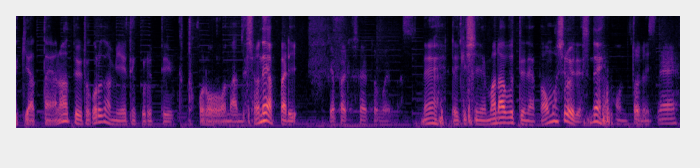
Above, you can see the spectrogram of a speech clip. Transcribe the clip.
石やったんやなというところが見えてくるっていうところなんでしょうねやっぱり。やっぱりそうやと思います。ね歴史に学ぶっていうのはやっぱ面白いですね本当に。ですね。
